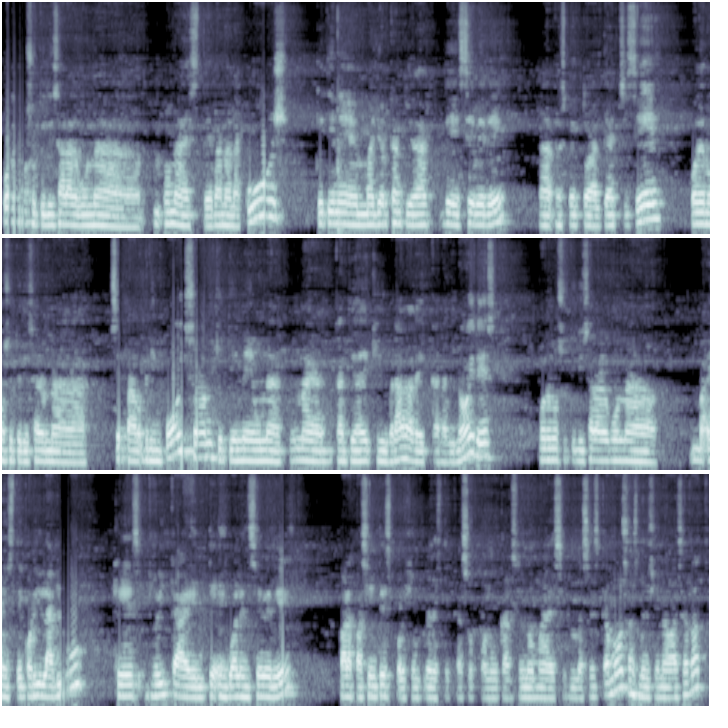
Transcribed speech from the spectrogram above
Podemos utilizar alguna una este, banana kush que tiene mayor cantidad de CBD ah, respecto al THC. Podemos utilizar una cepa Green Poison que tiene una, una cantidad equilibrada de cannabinoides. Podemos utilizar alguna este, Gorilla Glue que es rica en, igual en CBD para pacientes, por ejemplo, en este caso con un carcinoma de células escamosas, mencionaba hace rato.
